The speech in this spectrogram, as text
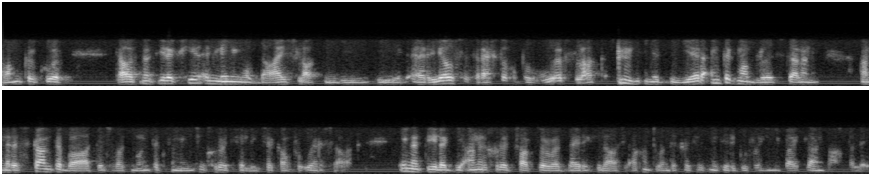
banke koop. Daar is natuurlik geen inmenging op daai vlak nie. Die die reëls is regtig op 'n hoë vlak en dit beheer eintlik maar blootstelling aan riskante bates wat moontlik vir mense groot verliese kan veroorsaak. En natuurlik die ander groot faktor wat by regulasie 28 is, is natuurlik hoe jy in die buiteland mag belê.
